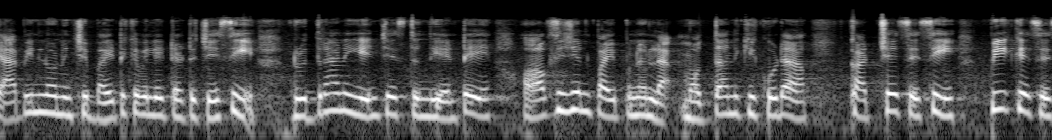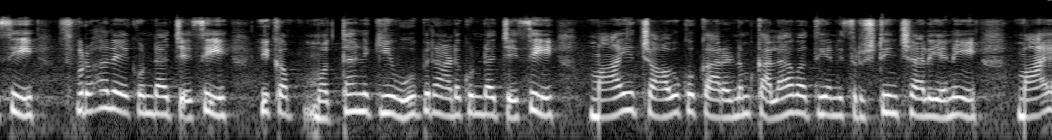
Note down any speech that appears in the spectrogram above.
క్యాబిన్లో నుంచి బయటకు వెళ్ళేటట్టు చేసి రుద్రాని ఏం చేస్తుంది అంటే ఆక్సిజన్ పైపును మొత్తానికి కూడా కట్ చేసేసి పీకేసేసి స్పృహ లేకుండా చేసి ఇక మొత్తానికి ఊపిరి ఆడకుండా చేసి మాయ చావుకు కారణం కళావతి అని సృష్టించాలి అని మాయ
